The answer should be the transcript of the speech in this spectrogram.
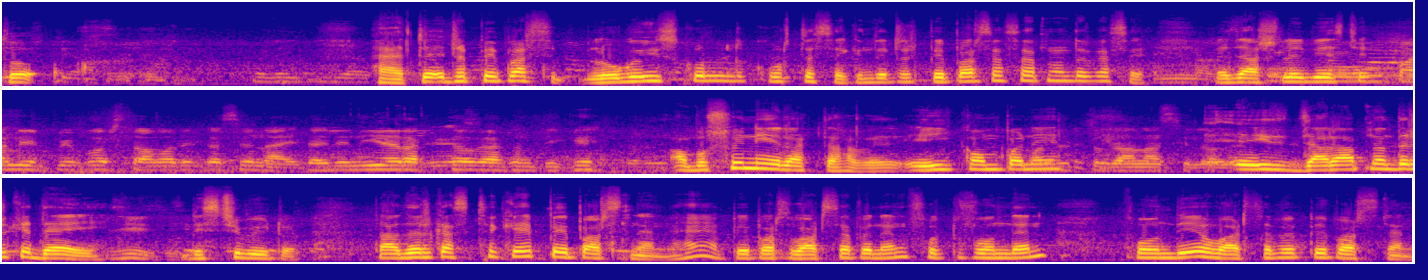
তো হ্যাঁ তো এটা পেপারস লোগো ইউজ করতেছে কিন্তু এটা পেপারস আছে আপনাদের কাছে? এই যে আসলে বিএসটি কোম্পানির পেপারস তো আমাদের কাছে নাই তাইলে নিয়ে রাখতে হবে এখন থেকে। অবশ্যই নিয়ে রাখতে হবে। এই কোম্পানি। এই যারা আপনাদেরকে দেয় ডিস্ট্রিবিউটর তাদের কাছ থেকে পেপারস নেন হ্যাঁ? পেপারস হোয়াটসঅ্যাপে নেন একটু ফোন দেন ফোন দিয়ে হোয়াটসঅ্যাপে পেপারস নেন।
